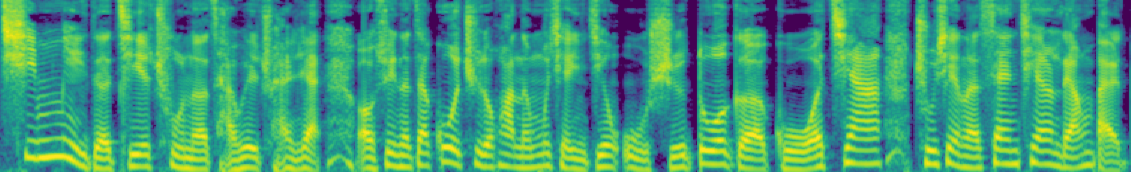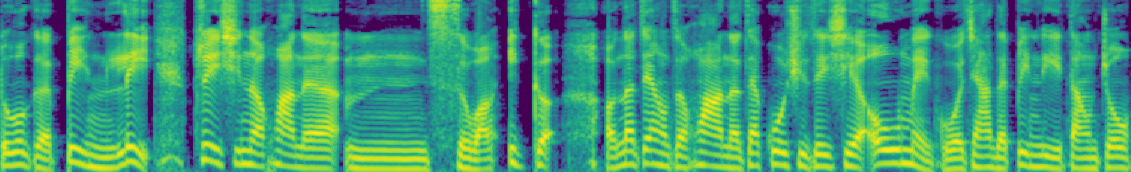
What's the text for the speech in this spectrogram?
亲密的接触呢才会传染哦。所以呢，在过去的话呢，目前已经五十多个国家出现了三千两百多个病例，最新的话呢，嗯，死亡一个哦。那这样子的话呢，在过去这些欧美国家的病例当中，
